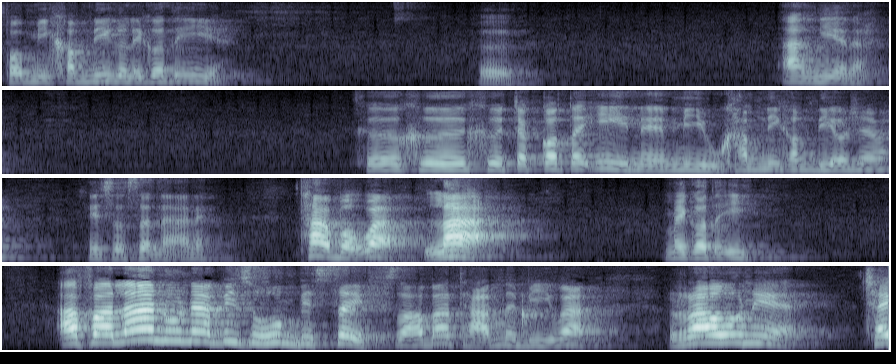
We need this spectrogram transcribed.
พอมีคำนี้ก็เลยก็ตะอี้เออ อ้างเงี้ยนะคือคือคือจะกอตอีเนี่ยมีอยู่คำนี้คำเดียวใช่ไหมในศาสนาเนี่ยถ้าบอกว่าละไม่กอตอีأفلا ننابذهم بالسيفซอฮาบะถามนบีว่า เราเนี่ยใช้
